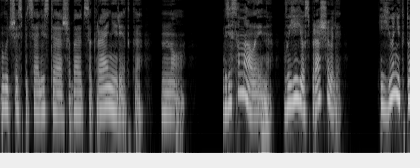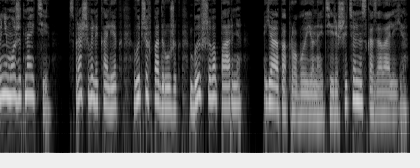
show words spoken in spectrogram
Лучшие специалисты ошибаются крайне редко. Но... Где сама Лейна? Вы ее спрашивали? Ее никто не может найти. Спрашивали коллег, лучших подружек, бывшего парня — «Я попробую ее найти», — решительно сказала Алия.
